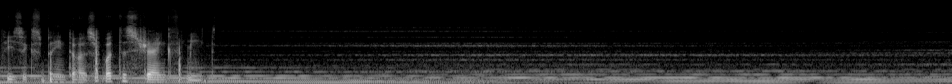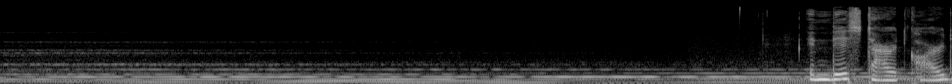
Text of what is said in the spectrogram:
Please explain to us what the strength means. In this tarot card,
